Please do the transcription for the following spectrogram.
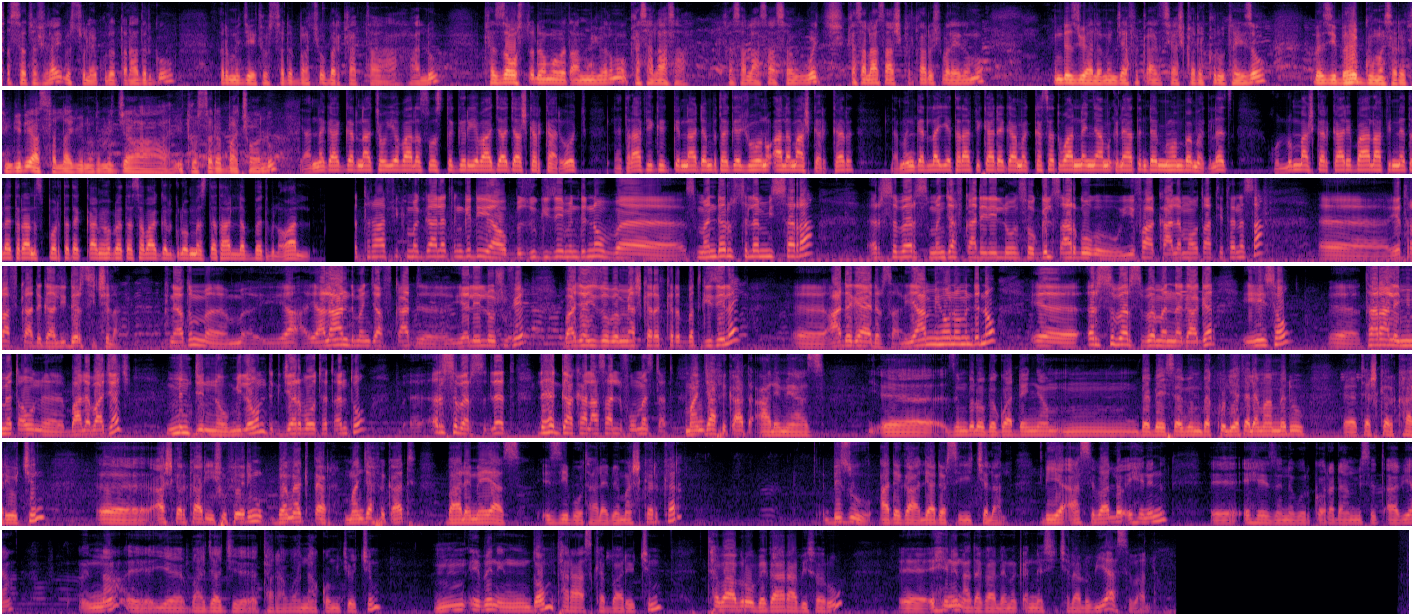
ጥሰቶች ላይ በሱ ላይ ቁጥጥር አድርጎ እርምጃ የተወሰደባቸው በርካታ አሉ። ከዛ ውስጥ ደግሞ በጣም የሚገርመው ከ30 ከ30 ሰዎች ከ30 አሽከርካሪዎች በላይ ደግሞ እንደዚሁ ያለ መንጃ ፈቃድ ሲያሽከረክሩ ተይዘው በዚህ በሕጉ መሰረት እንግዲህ አስፈላጊውን እርምጃ የተወሰደባቸው አሉ። ያነጋገርናቸው የባለ ሶስት እግር የባጃጅ አሽከርካሪዎች ለትራፊክ ሕግና ደንብ ተገዥ ሆኑ አለማሽከርከር ለመንገድ ላይ የትራፊክ አደጋ መከሰት ዋነኛ ምክንያት እንደሚሆን በመግለጽ ሁሉም አሽከርካሪ በኃላፊነት ለትራንስፖርት ተጠቃሚው ህብረተሰብ አገልግሎት መስጠት አለበት ብለዋል። ትራፊክ መጋለጥ እንግዲህ ያው ብዙ ጊዜ ምንድን ነው በመንደር ውስጥ ስለሚሰራ እርስ በርስ መንጃ ፍቃድ የሌለውን ሰው ግልጽ አድርጎ ይፋ ካለማውጣት የተነሳ የትራፊክ አደጋ ሊደርስ ይችላል። ምክንያቱም ያለ አንድ መንጃ ፍቃድ የሌለው ሹፌር ባጃጅ ይዞ በሚያሽከረክርበት ጊዜ ላይ አደጋ ያደርሳል። ያ የሚሆነው ምንድን ነው? እርስ በርስ በመነጋገር ይሄ ሰው ተራ ላይ የሚመጣውን ባለባጃጅ ምንድን ነው የሚለውን ጀርባው ተጠንቶ እርስ በርስ ለህግ አካል አሳልፎ መስጠት፣ መንጃ ፍቃድ አለመያዝ ዝም ብሎ በጓደኛም በቤተሰብም በኩል የተለማመዱ ተሽከርካሪዎችን አሽከርካሪ ሹፌርም በመቅጠር መንጃ ፍቃድ ባለመያዝ እዚህ ቦታ ላይ በማሽከርከር ብዙ አደጋ ሊያደርስ ይችላል ብዬ አስባለሁ። ይህንን ይሄ ዘነበ ወርቅ ወረዳ አምስት ጣቢያ እና የባጃጅ ተራ ዋና ኮሚቴዎችም even እንደውም ተራ አስከባሪዎችም ተባብረው በጋራ ቢሰሩ ይህንን አደጋ ለመቀነስ ይችላሉ ብዬ አስባለሁ።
